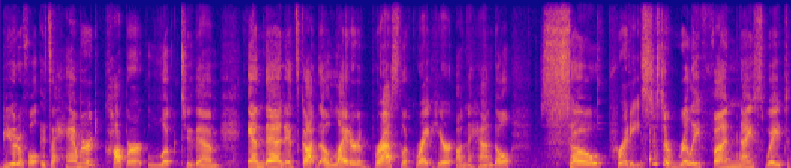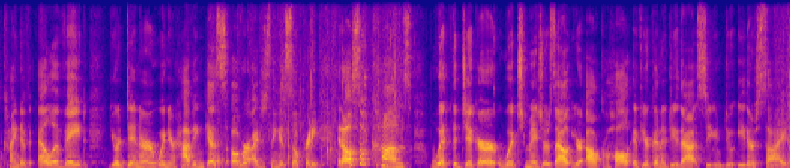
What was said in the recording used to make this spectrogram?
beautiful. It's a hammered copper look to them. And then it's got a lighter brass look right here on the handle so pretty. It's just a really fun, nice way to kind of elevate your dinner when you're having guests over. I just think it's so pretty. It also comes with the jigger, which measures out your alcohol if you're gonna do that. So you can do either side.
